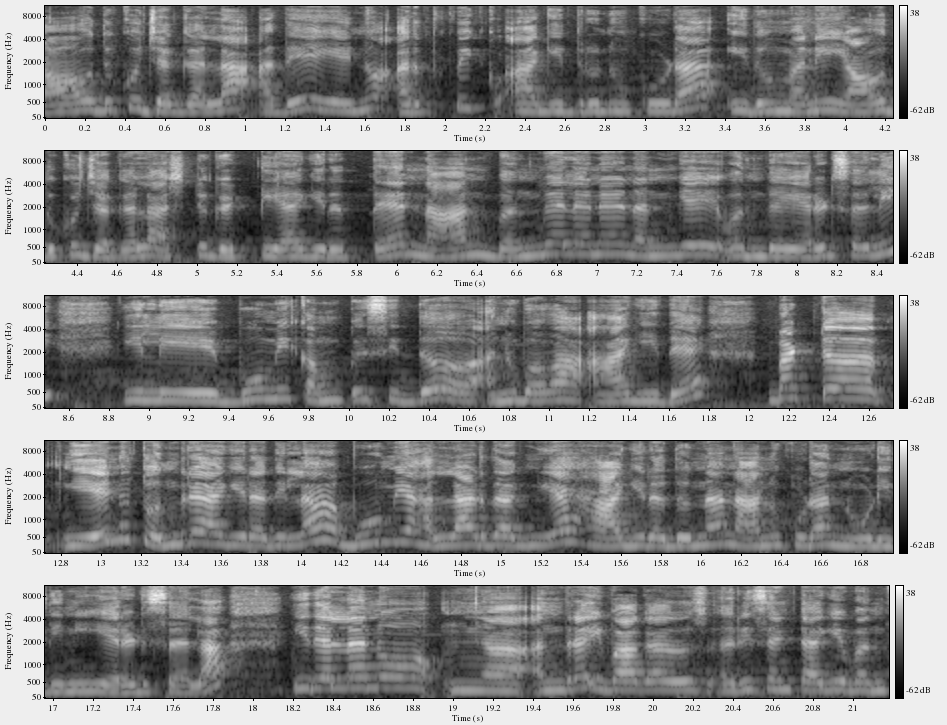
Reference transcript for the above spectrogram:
ಯಾವುದಕ್ಕೂ ಜಗ್ಗಲ್ಲ ಅದೇ ಏನು ಅರ್ಥಕ್ವಿಕ್ ಆಗಿದ್ರೂ ಕೂಡ ಇದು ಮನೆ ಯಾವುದಕ್ಕೂ ಜಗ್ಗಲ್ಲ ಅಷ್ಟು ಗಟ್ಟಿಯಾಗಿರುತ್ತೆ. ನಾನು ಬಂದಮೇಲೆ ನನಗೆ ಒಂದು ಎರಡು ಸಲ ಇಲ್ಲಿ ಭೂಮಿ ಕಂಪಿಸಿದ್ದು ಅನುಭವ ಆಗಿದೆ. ಬಟ್ ಏನು ತೊಂದರೆ ಆಗಿರೋದಿಲ್ಲ. ಭೂಮಿ ಹಲ್ಲಾಡ್ದಂಗೆ ಆಗಿರೋದನ್ನ ನಾನು ಕೂಡ ನೋಡಿದ್ದೀನಿ ಎರಡು ಸಲ. ಇದೆಲ್ಲನೂ ಅಂದರೆ ಇವಾಗ ರೀಸೆಂಟಾಗಿ ಒಂದು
